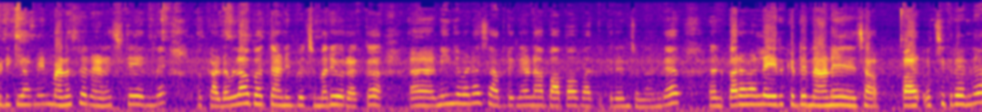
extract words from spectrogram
பிடிக்கலாமேன்னு மனசில் நினச்சிட்டே இருந்தேன். இப்போ கடவுளாக பார்த்து அனுப்பி வச்ச மாதிரி ஒரு அக்கா நீங்கள் வேணால் சாப்பிடுங்க. நான் பாப்பாவை பார்த்துக்கிறேன்னு சொன்னாங்க. பரவாயில்ல இருக்கட்டும். நானே சாப் பா வச்சுக்கிறேன்னு.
